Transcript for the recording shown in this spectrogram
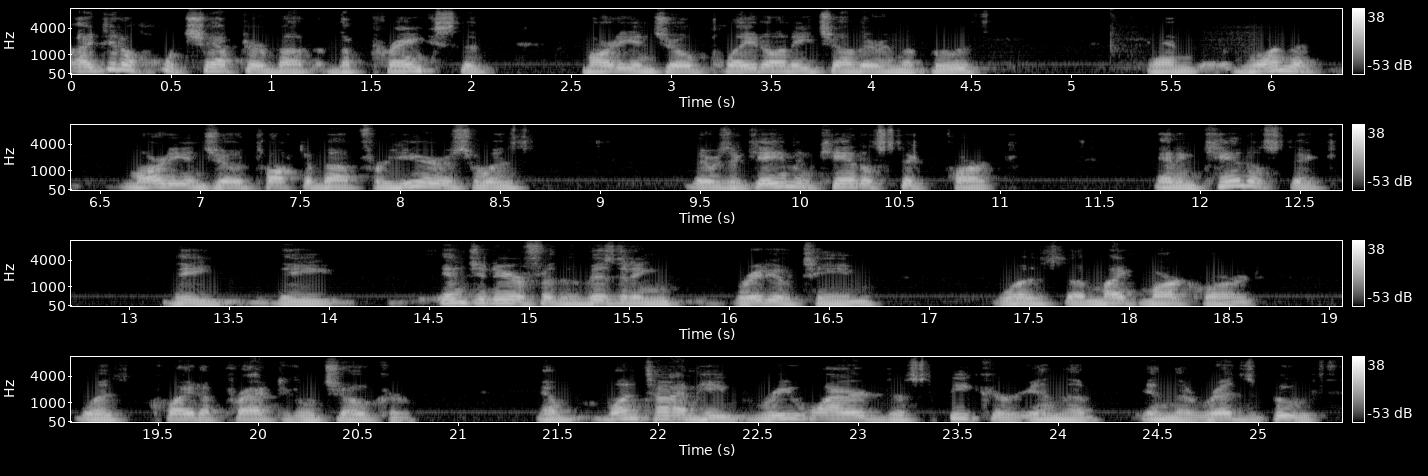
I did a whole chapter about the pranks that Marty and Joe played on each other in the booth. And one that Marty and Joe talked about for years was there was a game in Candlestick Park and in Candlestick, the the engineer for the visiting radio team was uh, Mike Marquardt, was quite a practical joker. And one time he rewired the speaker in the in the Reds booth,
